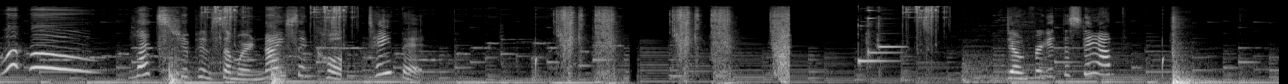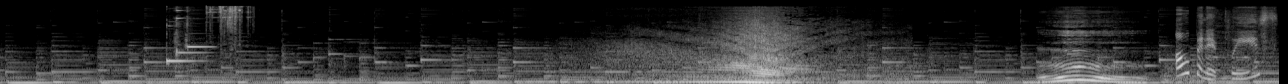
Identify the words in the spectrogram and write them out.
Woohoo! Let's ship him somewhere nice and cold. Tape it. Don't forget the stamp. Ooh. Open it, please.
